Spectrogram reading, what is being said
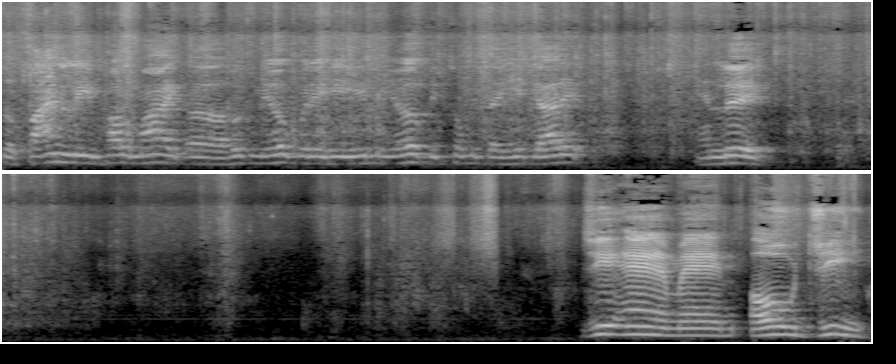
So finally, Impala Mike uh, hooked me up with it. He hit me up. He told me that he got it. And look. GM, man. OG.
